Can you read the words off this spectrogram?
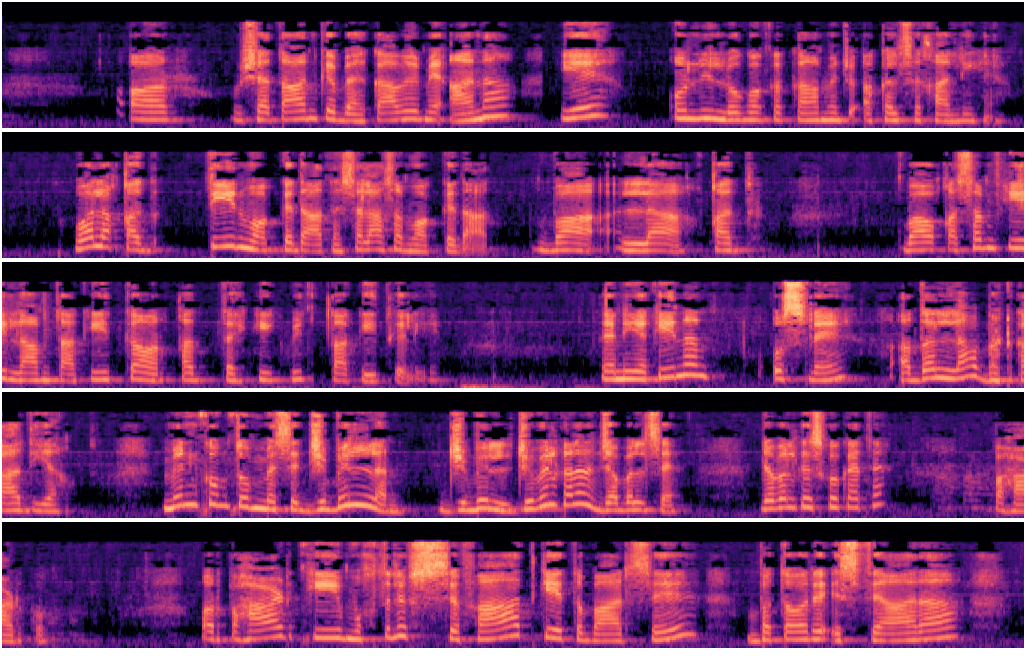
اور شیطان کے بہکاوے میں آنا، یہ ان لوگوں کا کام ہے جو عقل سے خالی ہے وہ لقد تین موقع دات ہیں سلاسا موقع دات با اللہ قد با قسم کی لام تاکید کا اور قد تحقیق بھی تاکید کے لیے۔ یعنی یقیناً اس نے عد اللہ بھٹکا دیا۔ من کم تم میں سے جبل جبل جبل کا جبل سے۔ جبل کس کو کہتے ہیں؟ پہاڑ کو۔ اور پہاڑ کی مختلف صفات کے اعتبار سے بطور استعارہ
